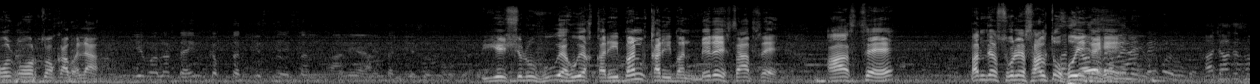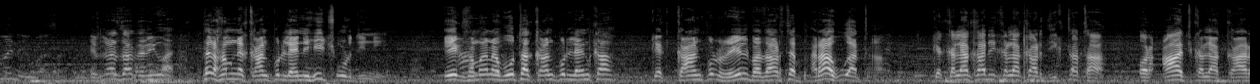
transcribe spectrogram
औरतों का भला। ये वाला टाइम कब तक किस आने आने तक ये शुरू हो गया? ये शुरू हुए हुए करीबन करीबन मेरे हिसाब से आज से पंद्रह सोलह साल तो हो ही गए हैं। इतना ज़्यादा नहीं हुआ। फिर हमने कानपुर लाइन ही छोड़ दी नहीं। एक ज़माना वो था कानपुर लाइन का कि कानपुर रेल बाज़ार से भरा हुआ था कि कलाकारी कलाकार दिखता था और आज कलाकार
